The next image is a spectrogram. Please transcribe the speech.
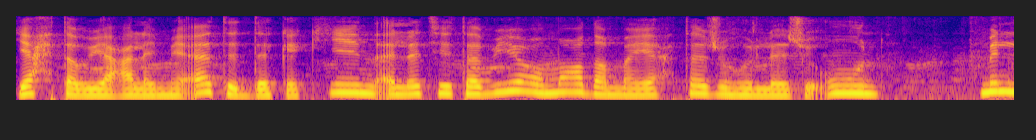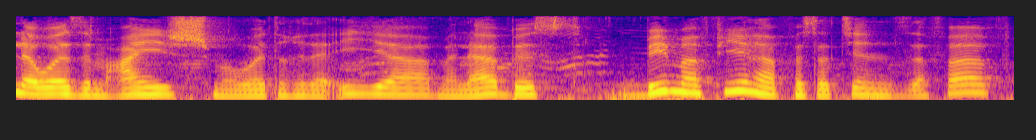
يحتوي على مئات الدكاكين التي تبيع معظم ما يحتاجه اللاجئون من لوازم عيش مواد غذائية ملابس بما فيها فساتين الزفاف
